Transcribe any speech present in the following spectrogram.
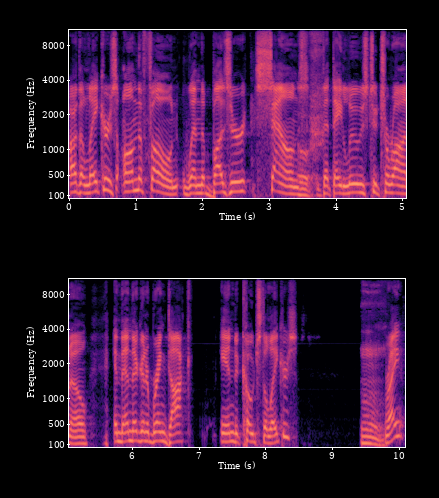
are the Lakers on the phone when the buzzer sounds Oof. that they lose to Toronto, and then they're going to bring Doc in to coach the Lakers? Mm. Right?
